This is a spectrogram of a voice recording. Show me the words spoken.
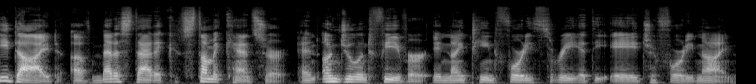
He died of metastatic stomach cancer and undulant fever in 1943 at the age of 49.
